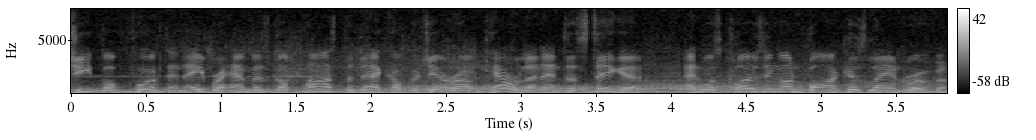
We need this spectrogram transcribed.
Jeep of Furcht and Abraham has got past the deck of Pajero of Carolyn and Testiga and was closing on Barker's Land Rover.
